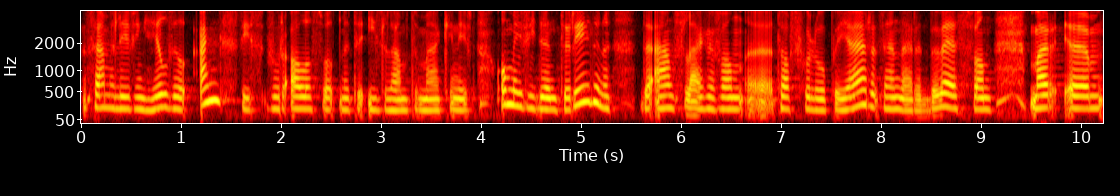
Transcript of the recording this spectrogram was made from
samenleving, heel veel angst is voor alles wat met de islam te maken heeft. Om evidente redenen. De aanslagen van uh, het afgelopen jaar zijn daar het bewijs van. Maar um,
